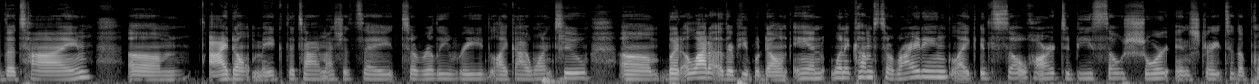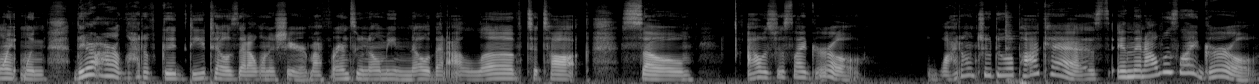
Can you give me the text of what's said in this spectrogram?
the time um I don't make the time, I should say, to really read like I want to. Um, but a lot of other people don't. And when it comes to writing, like it's so hard to be so short and straight to the point when there are a lot of good details that I want to share. My friends who know me know that I love to talk. So I was just like, girl, why don't you do a podcast? And then I was like, girl,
